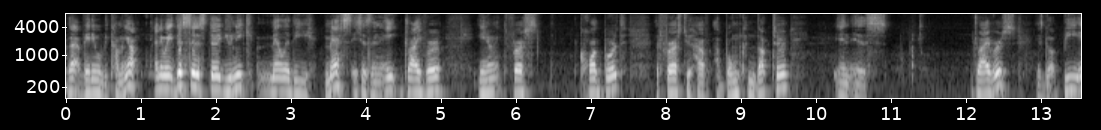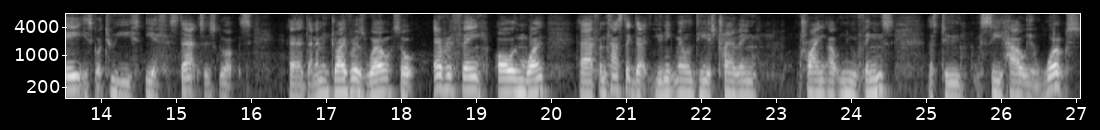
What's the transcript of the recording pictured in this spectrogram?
that video will be coming up. Anyway, this is the unique melody Mest. It is an 8 driver, you know, first quad the first to have a bone conductor in its drivers. It's got BA, it's got two ES, ES stats, it's got uh, dynamic driver as well. So everything all in one. Uh, fantastic that Unique Melody is trying trying out new things as to see how it works.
